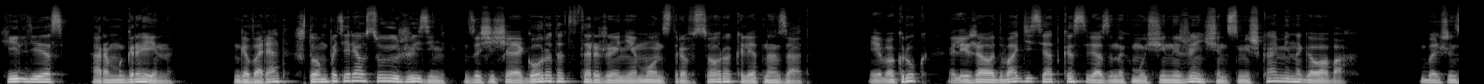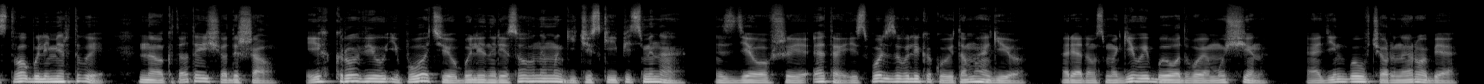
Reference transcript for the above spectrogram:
Хильдиас Армгрейн. Говорят, что он потерял свою жизнь, защищая город от вторжения монстров 40 лет назад и вокруг лежало два десятка связанных мужчин и женщин с мешками на головах. Большинство были мертвы, но кто-то еще дышал. Их кровью и плотью были нарисованы магические письмена. Сделавшие это использовали какую-то магию. Рядом с могилой было двое мужчин. Один был в черной робе,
